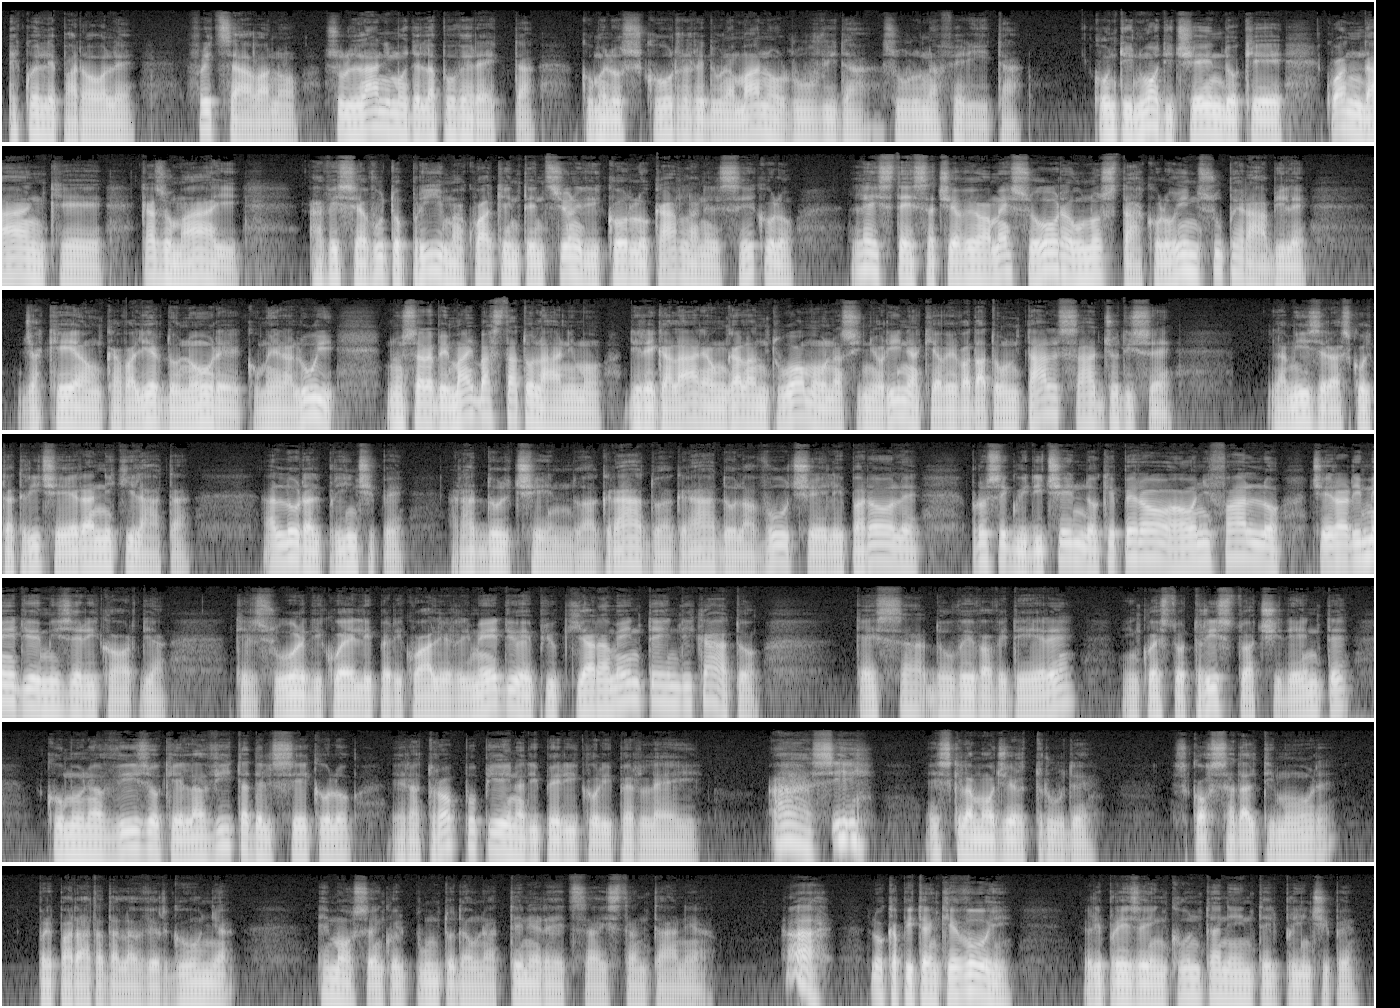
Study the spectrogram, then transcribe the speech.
E quelle parole frizzavano sull'animo della poveretta come lo scorrere d'una mano ruvida su una ferita. Continuò dicendo che quand'anche, casomai, avesse avuto prima qualche intenzione di collocarla nel secolo, lei stessa ci aveva messo ora un ostacolo insuperabile, giacché a un cavalier d'onore come era lui non sarebbe mai bastato l'animo di regalare a un galantuomo una signorina che aveva dato un tal saggio di sé. La misera ascoltatrice era annichilata. Allora il principe, raddolcendo a grado a grado la voce e le parole, proseguì dicendo che però a ogni fallo c'era rimedio e misericordia, che il suo è di quelli per i quali il rimedio è più chiaramente indicato, ch'essa doveva vedere, in questo tristo accidente, come un avviso che la vita del secolo era troppo piena di pericoli per lei. Ah, sì, esclamò Gertrude, scossa dal timore, preparata dalla vergogna e mossa in quel punto da una tenerezza istantanea. Ah, lo capite anche voi, riprese incontanente il principe.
